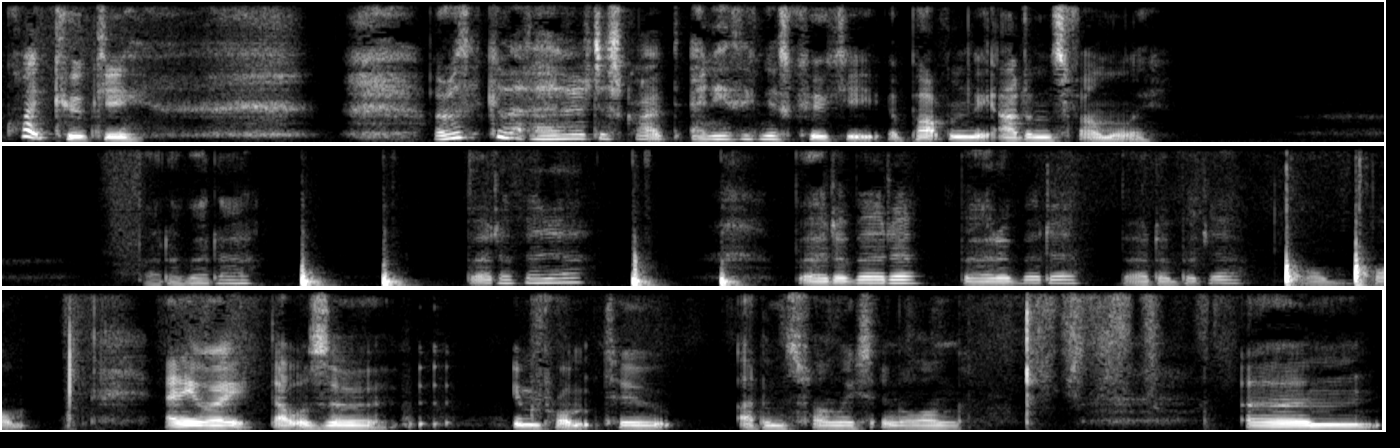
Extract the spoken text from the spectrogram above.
quite kooky. I don't think I've ever described anything as kooky apart from the Addams family. Ba-da-ba-da, ba-da-ba-da, ba-da-ba-da, ba-da-ba-da, ba-da-ba-da, bom Anyway, that was a impromptu Addams family sing along. Um,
